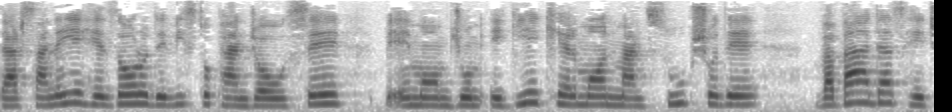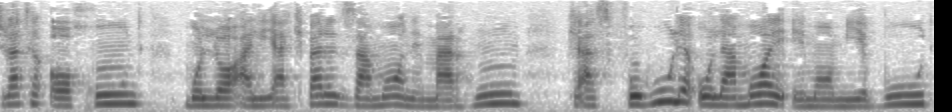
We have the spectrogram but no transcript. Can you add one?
در سنه 1253 به امام جمعگی کرمان منصوب شده و بعد از هجرت آخوند ملا علی اکبر زمان مرحوم که از فهول علمای امامیه بود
